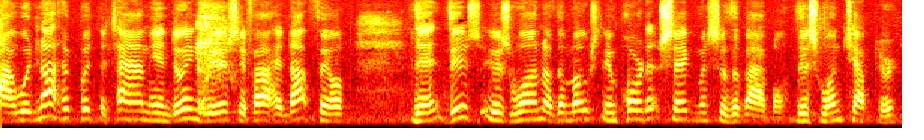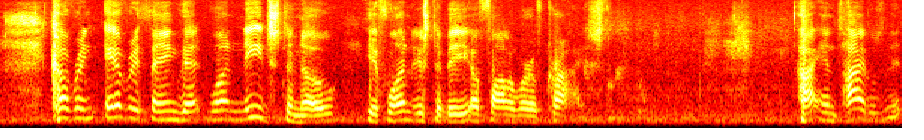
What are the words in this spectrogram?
I would not have put the time in doing this if I had not felt that this is one of the most important segments of the Bible, this one chapter, covering everything that one needs to know if one is to be a follower of Christ. I entitled it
